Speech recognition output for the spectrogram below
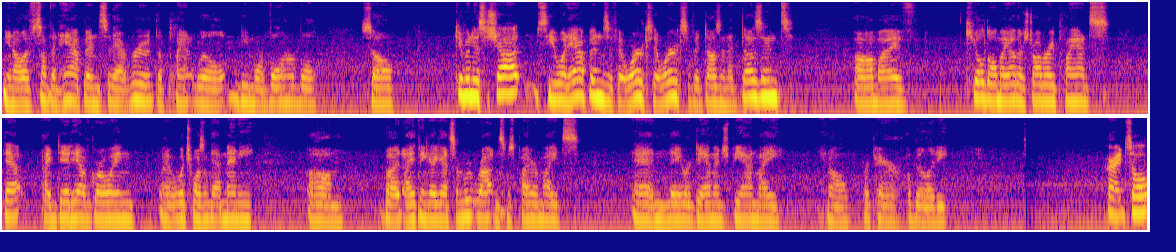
you know if something happens to that root the plant will be more vulnerable. So giving this a shot see what happens. If it works it works. If it doesn't it doesn't. Um, I've killed all my other strawberry plants that I did have growing uh, which wasn't that many. Um, but I think I got some root rot and some spider mites and they were damaged beyond my you know, repair ability. Alright, so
